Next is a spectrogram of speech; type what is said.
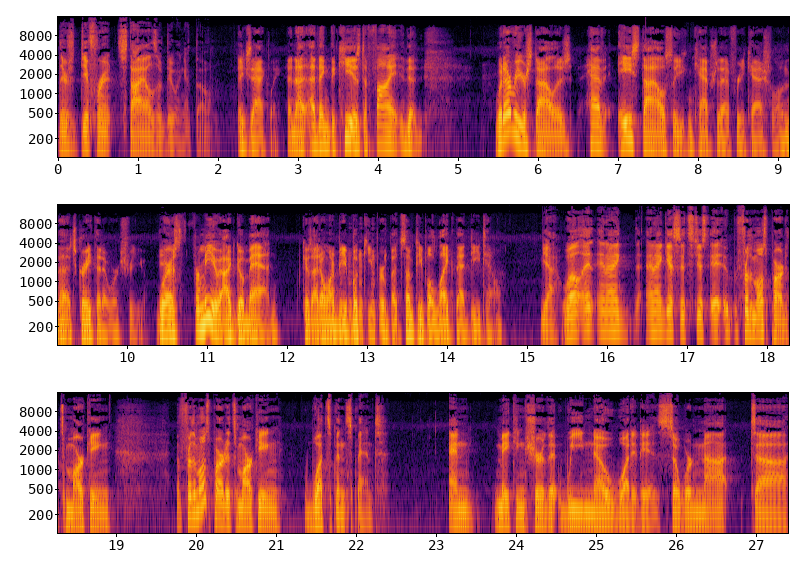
There's different styles of doing it, though. Exactly, and I, I think the key is to find that whatever your style is, have a style so you can capture that free cash flow, and that's great that it works for you. Yeah. Whereas for me, I'd go mad because I don't want to be a bookkeeper, but some people like that detail. Yeah, well, and, and I and I guess it's just it, for the most part, it's marking for the most part, it's marking what's been spent and making sure that we know what it is. So we're not, uh,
